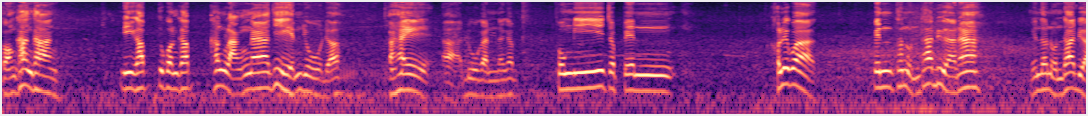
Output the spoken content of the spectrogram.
สองข้างทางนี่ครับทุกคนครับข้างหลังนะที่เห็นอยู่เดี๋ยวจะให้ดูกันนะครับ ตรงนี้จะเป็นเขาเรียกว่าเป็นถนนท่าเรือนะเป็นถนนท่าเรือ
